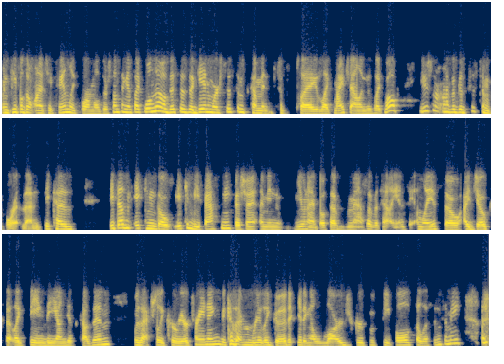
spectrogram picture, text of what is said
when people don't want to take family formals or something, it's like, well, no, this is again where systems come into play. Like, my challenge is like, well, you just don't have a good system for it then because it doesn't it can go it can be fast and efficient. I mean you and i both have massive italian families so i joke that like being the youngest cousin was actually career training because i'm really good at getting a large group of people to listen to me.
